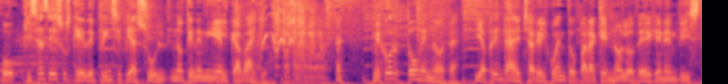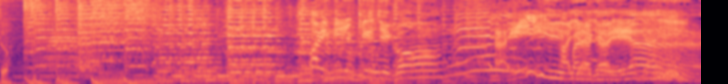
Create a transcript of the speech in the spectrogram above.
O quizás de esos que de príncipe azul no tienen ni el caballo. Mejor tome nota y aprenda a echar el cuento para que no lo dejen en visto. Ay, miren quién llegó. Ahí, Ay, para ay, que ay, vean.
